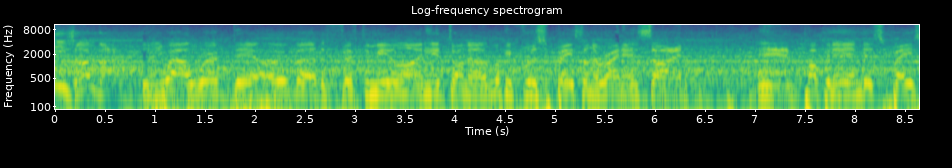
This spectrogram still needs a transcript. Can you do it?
he's over. Well worked there over the 50 meter line here, Tonga, looking for the space on the right hand side. And popping it into space,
